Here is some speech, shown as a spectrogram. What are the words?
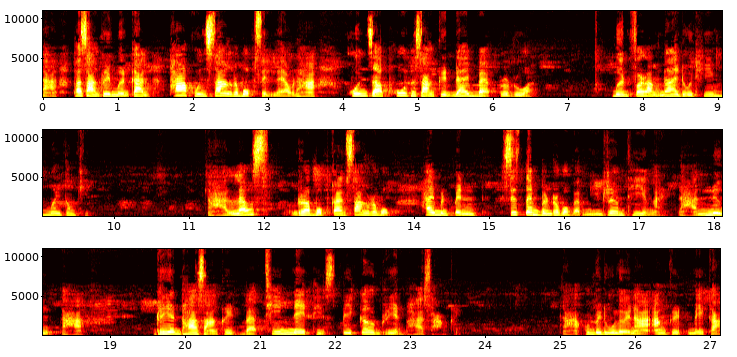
นะภาษาอังกฤษเหมือนกัน ถ้าคุณสร้างระบบเสร็จแล้วนะคะ คุณจะพูดภาษาอังกฤษได้แบบรัวๆเหมือนฝรั่งได้โดยที่ไม่ต้องคิดนะคะแล้วระบบการสร้างระบบให้มันเป็นซิสเต็มเป็นระบบแบบนี้เริ่มที่ยังไงนะคะหนึ่งนะคะเรียนภาษาอังกฤษแบบที่ native speaker เรียนภาษาอังกฤษ นะคะคุณไปดูเลยนะอังกฤษอเมริกา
